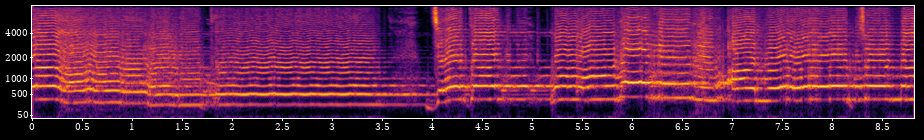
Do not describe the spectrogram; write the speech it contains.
বাড়িতে? যেটা কোরআনের আলোচনা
